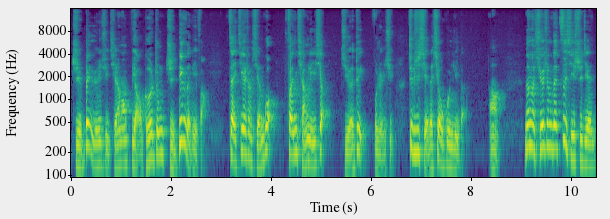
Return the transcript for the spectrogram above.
只被允许前往表格中指定的地方，在街上闲逛、翻墙离校，绝对不允许。这个是写在校规里的啊。那么，学生在自习时间，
